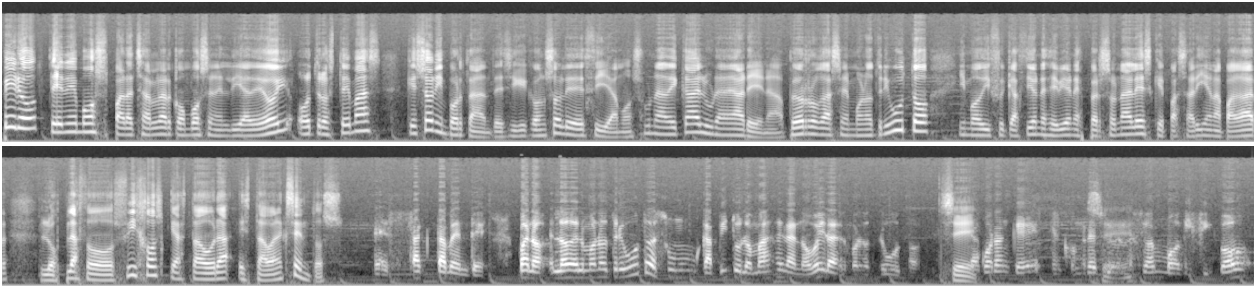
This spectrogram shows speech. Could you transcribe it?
pero tenemos para charlar con vos en el día de hoy otros temas que son importantes y que con Sol le decíamos, una de cal, una de arena, prórrogas en monotributo y modificaciones de bienes personales que pasarían a pagar los plazos fijos que hasta ahora estaban exentos. Exactamente. Bueno, lo del monotributo es un capítulo más de la novela del monotributo. Sí. ¿Se acuerdan que el Congreso Sí. de la Nación modificó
